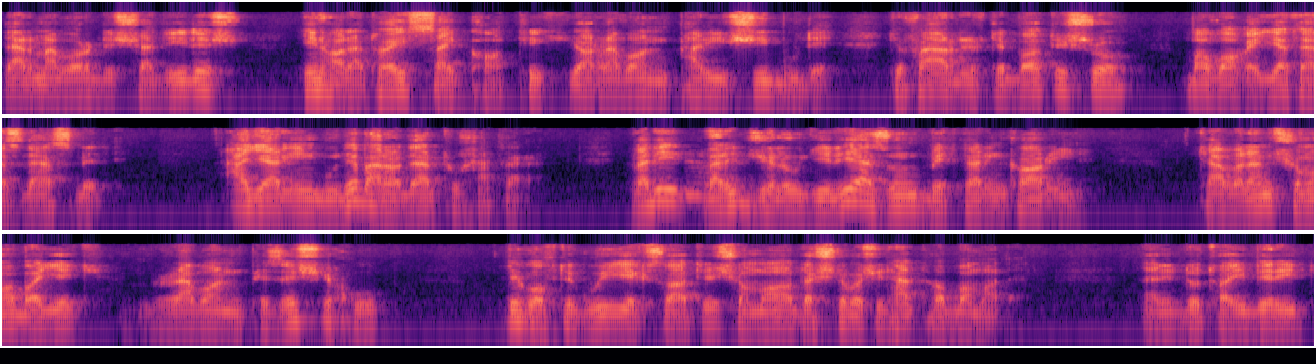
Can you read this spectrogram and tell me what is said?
در موارد شدیدش این حالت های psychotic یا روان پریشی بوده که فرد ارتباطش رو با واقعیت از دست بده. اگر این بوده برادر تو خطر. ولی ولی جلوگیری از اون بهترین کار اینه که اولا شما با یک روان پزشک خوب یه گفتگوی یک ساعته شما داشته باشید حتی با مادر. یعنی دو تایی برید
